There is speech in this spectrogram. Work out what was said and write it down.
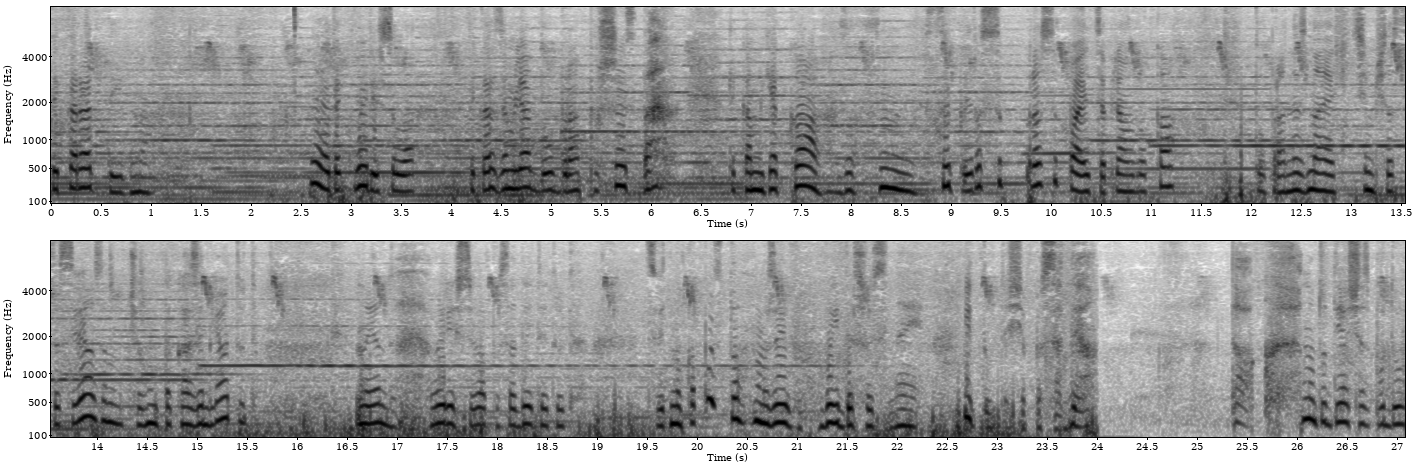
декоративна. Ну, я так вирішила, така земля добра, пушиста, така м'яка, розсипається прямо в руках. Добра, не знаю, з чим зараз це зв'язано, чому така земля тут. Ну, я вирішила посадити тут цвітну капусту, може і вийде щось з неї. І тут ще посадила. Так, ну тут я зараз буду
